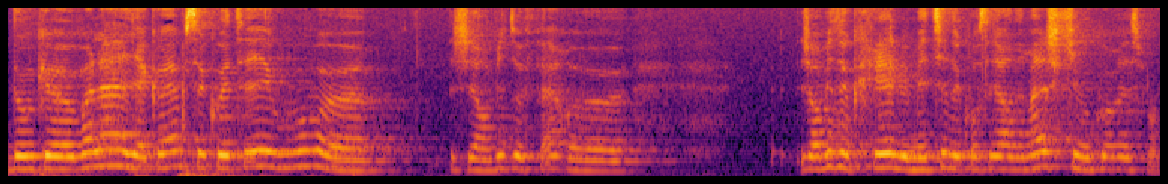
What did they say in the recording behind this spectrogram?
Donc euh, voilà, il y a quand même ce côté où euh, j'ai envie de faire. euh, j'ai envie de créer le métier de conseiller en image qui me correspond.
